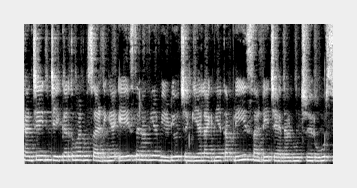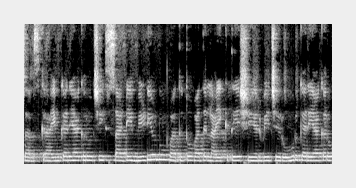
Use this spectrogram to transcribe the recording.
ਹਾਂਜੀ, ਜੇਕਰ ਤੁਹਾਨੂੰ ਸਾਡੀਆਂ ਇਸ ਤਰ੍ਹਾਂ ਦੀਆਂ ਵੀਡੀਓ ਚੰਗੀਆਂ ਲੱਗਦੀਆਂ ਤਾਂ ਪਲੀਜ਼ ਸਾਡੇ ਚੈਨਲ ਨੂੰ ਜ਼ਰੂਰ ਸਬਸਕ੍ਰਾਈਬ ਕਰਿਆ ਕਰੋ ਜੀ। ਸਾਡੀ ਵੀਡੀਓ ਨੂੰ ਵੱਧ ਤੋਂ ਵੱਧ ਲਾਈਕ ਤੇ ਸ਼ੇਅਰ ਵੀ ਜ਼ਰੂਰ ਕਰਿਆ ਕਰੋ।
